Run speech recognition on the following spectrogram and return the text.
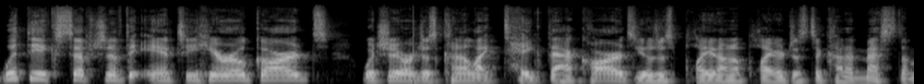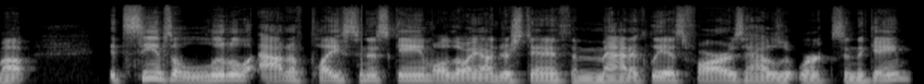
with the exception of the anti hero cards, which are just kind of like take that cards. You'll just play it on a player just to kind of mess them up. It seems a little out of place in this game, although I understand it thematically as far as how it works in the game.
